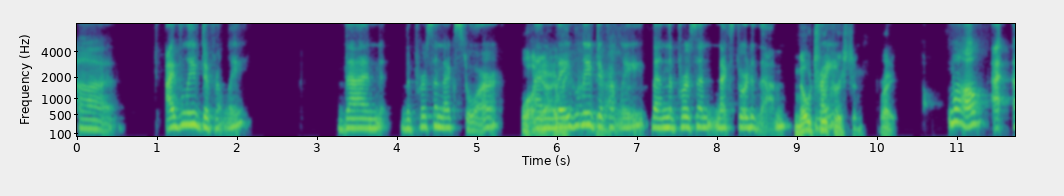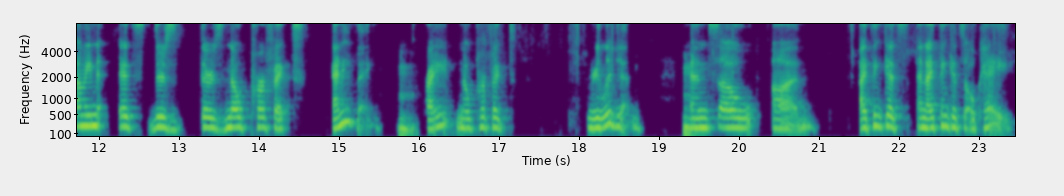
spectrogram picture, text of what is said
uh i believe differently than the person next door well, and yeah, they every- believe yeah. differently than the person next door to them No true right? Christian, right? well I, I mean it's there's there's no perfect anything Hmm. right? No perfect religion. Hmm. And so um, I think it's, and I think it's okay.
